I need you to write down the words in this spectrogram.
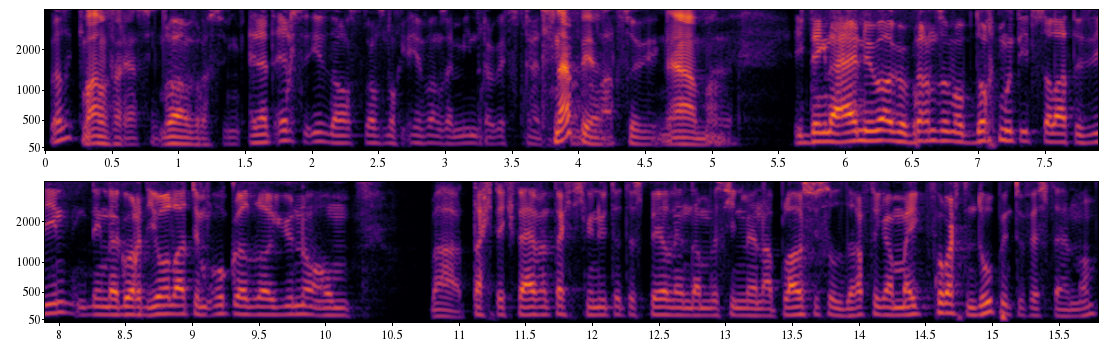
Welk? Wat een verrassing. Wel een verrassing. En het eerste is, dat was zelfs nog een van zijn mindere wedstrijden. Snap van de je? laatste week. Ja, Dus, man. Ik denk dat hij nu wel gebrand is om op Dortmund iets te laten zien. Ik denk dat Guardiola het hem ook wel zou gunnen om bah, 80, 85 minuten te spelen en dan misschien met een applauswissel eraf te gaan. Maar ik verwacht een doelpuntenfestijn, man.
